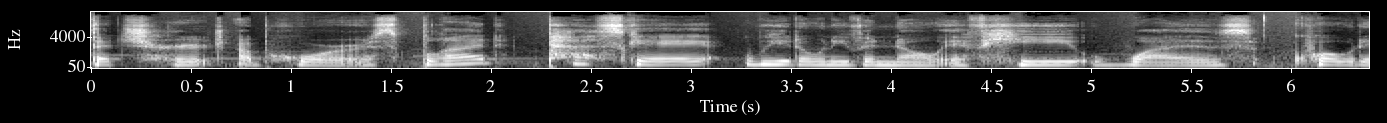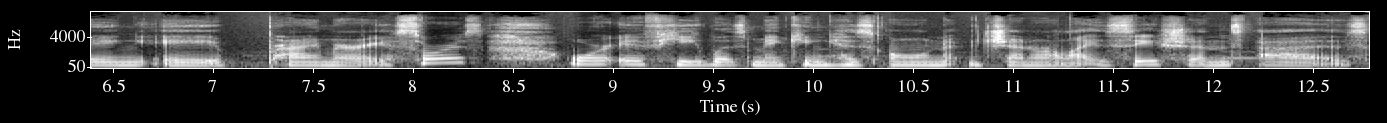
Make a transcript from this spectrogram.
the church abhors blood, Pasquier, we don't even know if he was quoting a primary source or if he was making his own generalizations, as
